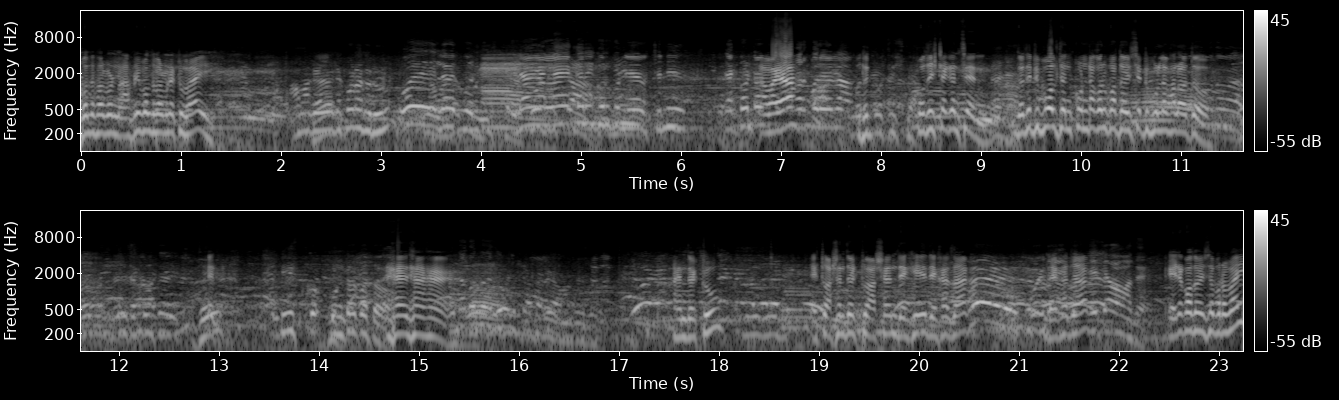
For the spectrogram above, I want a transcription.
বলতে পারবেন না আপনি বলতে পারবেন একটু ভাই। আমাকে এটা করা করু ওই লাইক করি লাইক লাই করি করুন চিনি। ভাইয়া? পার করে পঁচিশটা কিনছেন? যদি একটু বলতেন কোনটা গরু কত হয়েছে একটু বললে ভালো হতো। কোনটা কত হ্যাঁ হ্যাঁ হ্যাঁ। একটু। একটু আসেন তো একটু আসেন দেখি দেখা যাক। দেখা যাক। এটা কত হয়েছে বড় ভাই?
